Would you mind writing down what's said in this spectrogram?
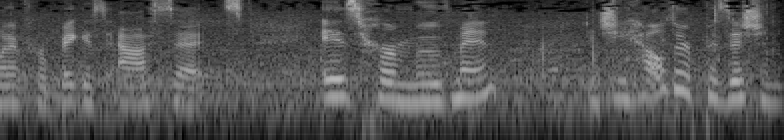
One of her biggest assets is her movement, and she held her position. And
